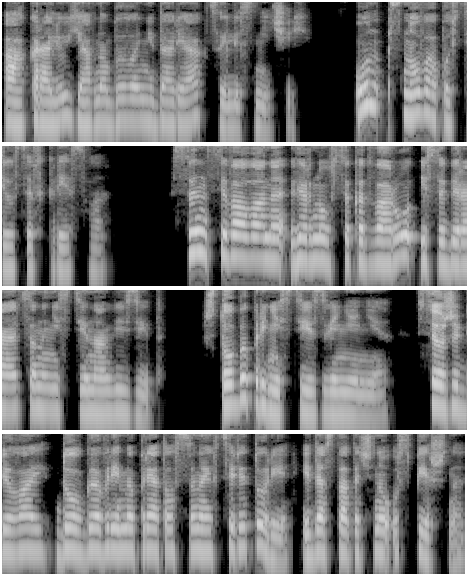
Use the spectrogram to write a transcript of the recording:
а королю явно было не до реакции лесничей. Он снова опустился в кресло. Сын Севалана вернулся ко двору и собирается нанести нам визит, чтобы принести извинения. Все же Билай долгое время прятался на их территории и достаточно успешно.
